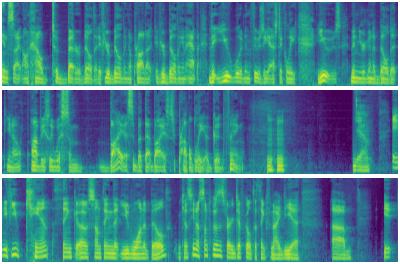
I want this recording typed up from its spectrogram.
insight on how to better build it. If you're building a product, if you're building an app that you would enthusiastically use, then you're going to build it, you know, obviously with some bias, but that bias is probably a good thing. hmm Yeah. And if you can't think of something that you'd want to build, because, you know, sometimes it's very difficult to think of an idea, um, it,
